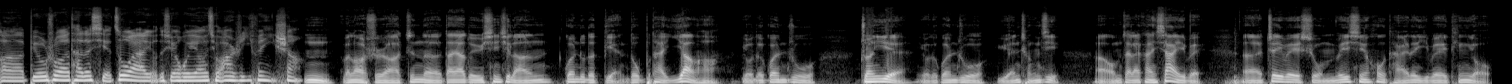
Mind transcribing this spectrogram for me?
呃，比如说他的写作啊，有的学会要求二十一分以上。嗯，文老师啊，真的，大家对于新西兰关注的点都不太一样哈，有的关注专业，有的关注语言成绩啊。我们再来看下一位，呃，这位是我们微信后台的一位听友，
